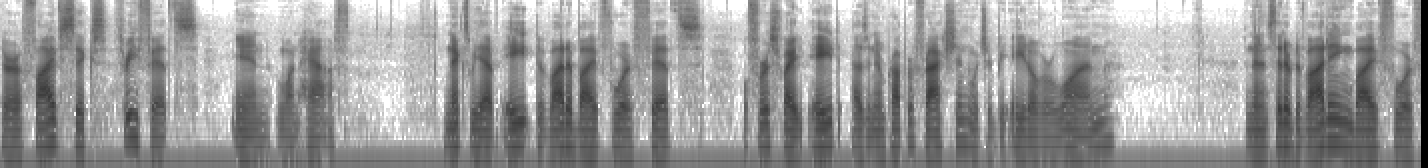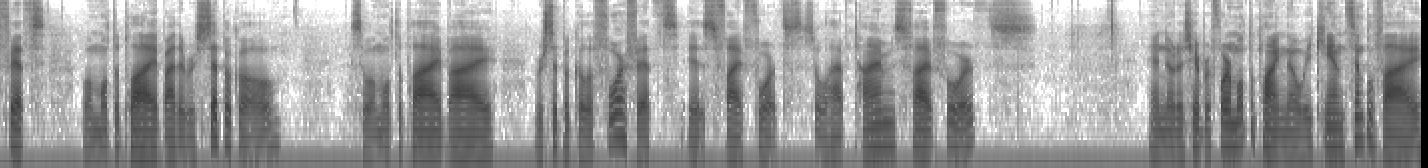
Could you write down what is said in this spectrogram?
there are 5 6 3 fifths in 1 half. Next we have 8 divided by 4 fifths. We'll first write 8 as an improper fraction, which would be 8 over 1. And then instead of dividing by 4 fifths, we'll multiply by the reciprocal. So we'll multiply by the reciprocal of 4 fifths is 5 fourths. So we'll have times 5 fourths. And notice here before multiplying though, we can simplify.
